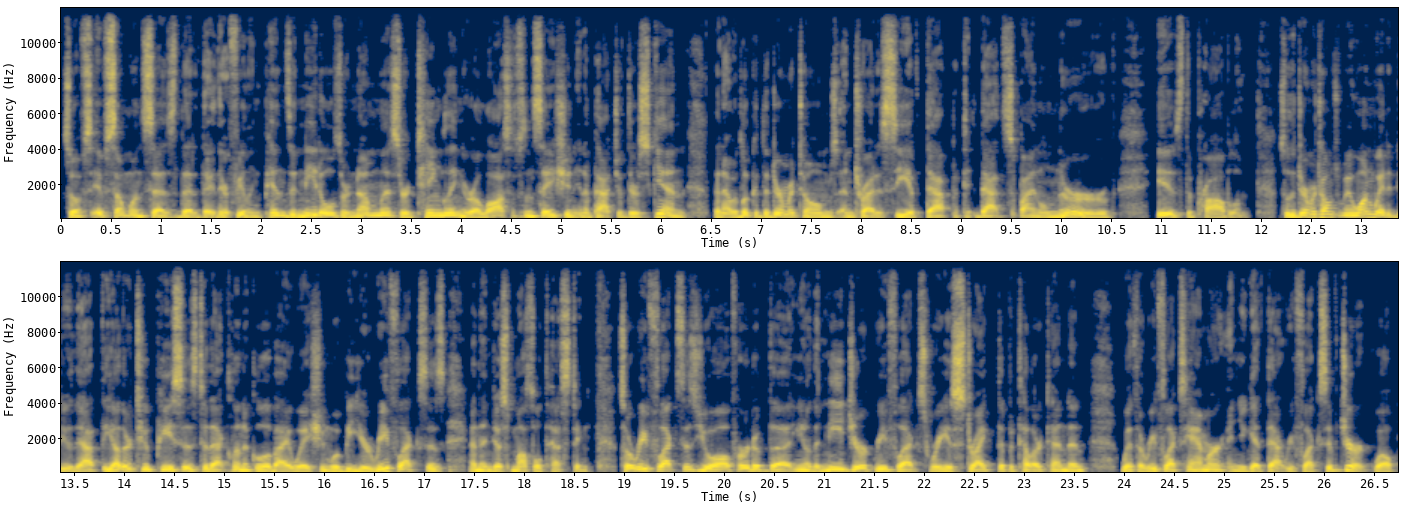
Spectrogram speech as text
So if, if someone says that they're feeling pins and needles or numbness or tingling or a loss of sensation in a patch of their skin, then I would look at the dermatomes and try to see if that, that spinal nerve is the problem. So the dermatomes would be one way to do that. The other two pieces to that clinical evaluation would be your reflexes and then just muscle testing. So reflexes, you all have heard of the, you know, the knee jerk reflex where you strike the patellar tendon with a reflex hammer and you get that reflexive jerk. Well,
